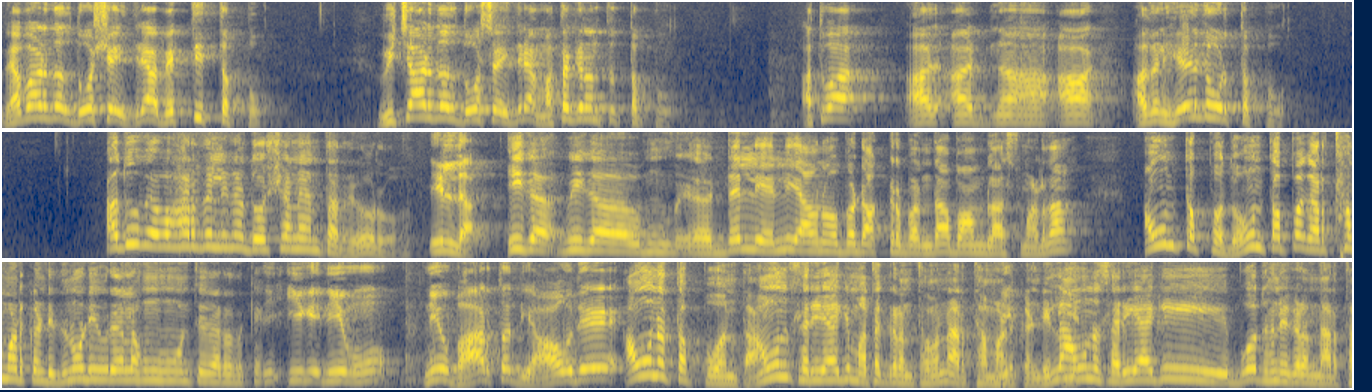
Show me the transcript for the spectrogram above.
ವ್ಯವಹಾರದಲ್ಲಿ ದೋಷ ಇದ್ದರೆ ಆ ವ್ಯಕ್ತಿ ತಪ್ಪು. ವಿಚಾರದಲ್ಲಿ ದೋಷ ಇದ್ದರೆ ಆ ಮತಗ್ರಂಥದ ತಪ್ಪು. ಅಥವಾ ಅದನ್ನು ಹೇಳಿದವ್ರ ತಪ್ಪು. ಅದು ವ್ಯವಹಾರದಲ್ಲಿನ ದೋಷನೇ ಅಂತಾರೆ ಇವರು. ಇಲ್ಲ. ಈಗ ಈಗ ಡೆಲ್ಲಿಯಲ್ಲಿ ಯಾವನೋ ಒಬ್ಬ ಡಾಕ್ಟರ್ ಬಂದ ಬಾಂಬ್ ಬ್ಲಾಸ್ಟ್ ಮಾಡ್ದ ಅವ್ನು ತಪ್ಪದು ಅವ್ನು ತಪ್ಪಾಗಿ ಅರ್ಥ ಮಾಡ್ಕೊಂಡಿದ್ದು. ನೋಡಿ ಇವರೆಲ್ಲ ಹ್ಞೂ ಹ್ಞೂ ಅಂತಿದ್ದಾರೆ ಅದಕ್ಕೆ. ಈಗ ನೀವು ನೀವು ಭಾರತದ ಯಾವುದೇ ಅವನ ತಪ್ಪು ಅಂತ ಅವನು ಸರಿಯಾಗಿ ಮತಗ್ರಂಥವನ್ನು ಅರ್ಥ ಮಾಡ್ಕೊಂಡಿಲ್ಲ ಅವನು ಸರಿಯಾಗಿ ಬೋಧನೆಗಳನ್ನು ಅರ್ಥ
